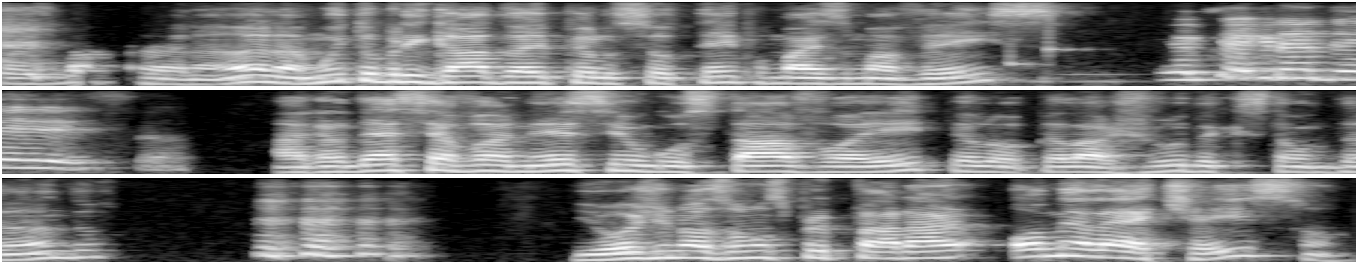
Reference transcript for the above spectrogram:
Mas bacana. Ana, muito obrigado aí pelo seu tempo mais uma vez. Eu que agradeço. Agradece a Vanessa e o Gustavo aí pelo, pela ajuda que estão dando. e hoje nós vamos preparar omelete, é isso?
